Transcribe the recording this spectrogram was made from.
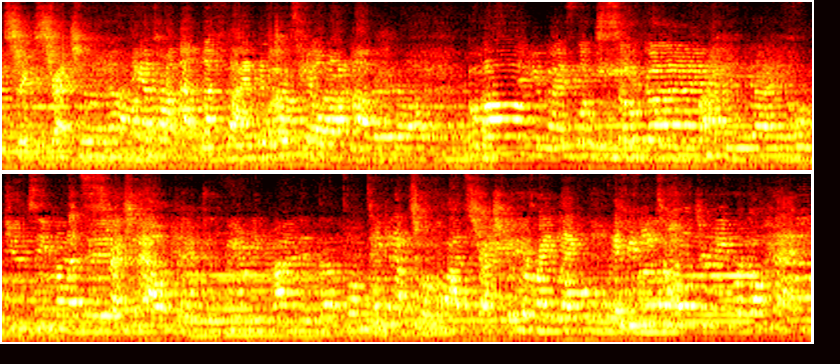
Get hamstring stretch. Hands are on that left thigh. Lift your tailbone up. Oh, you guys look so good. Let's stretch it out. Take it up to a quad stretch with your right leg. If you need to hold your neighbor, go ahead.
